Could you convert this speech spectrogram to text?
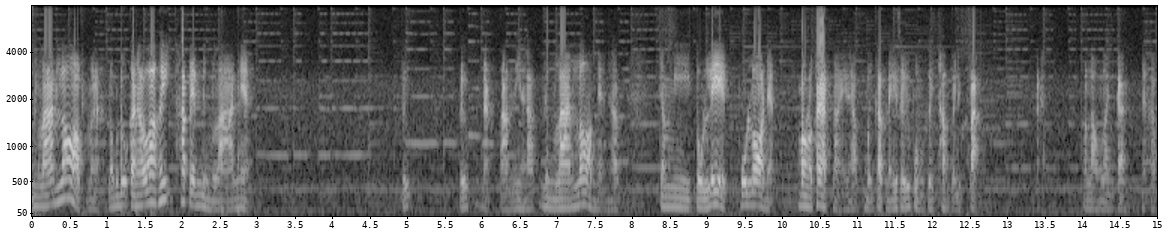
1 ล้านรอบมาเรามาดูกันครับว่าเฮ้ยถ้าเป็น 1 ล้านเนี่ยตึ๊บตึ๊บนะตามนี้นะครับ 1 ล้านรอบเนี่ยครับจะมีตัวเลขผู้รอดเนี่ย มากน้อยขนาดไหนนะครับ เหมือนกับในเซอร์ที่ผมเคยทำไปหรือเปล่ามาลองรันกันนะครับ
